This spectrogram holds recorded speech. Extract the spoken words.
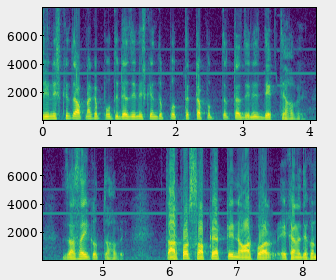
জিনিস কিন্তু আপনাকে প্রতিটা জিনিস কিন্তু প্রত্যেকটা প্রত্যেকটা জিনিস দেখতে হবে, যাচাই করতে হবে। তারপর সফটওয়্যারটি নেওয়ার পর এখানে দেখুন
